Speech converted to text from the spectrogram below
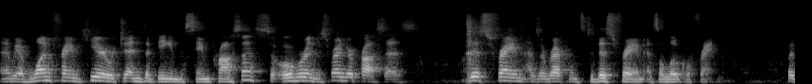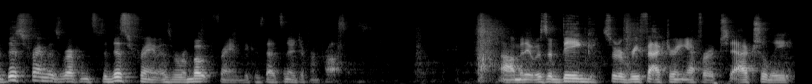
and we have one frame here which ends up being in the same process. So over in this render process, this frame has a reference to this frame as a local frame, but this frame is reference to this frame as a remote frame because that's in a different process. Um, and it was a big sort of refactoring effort to actually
